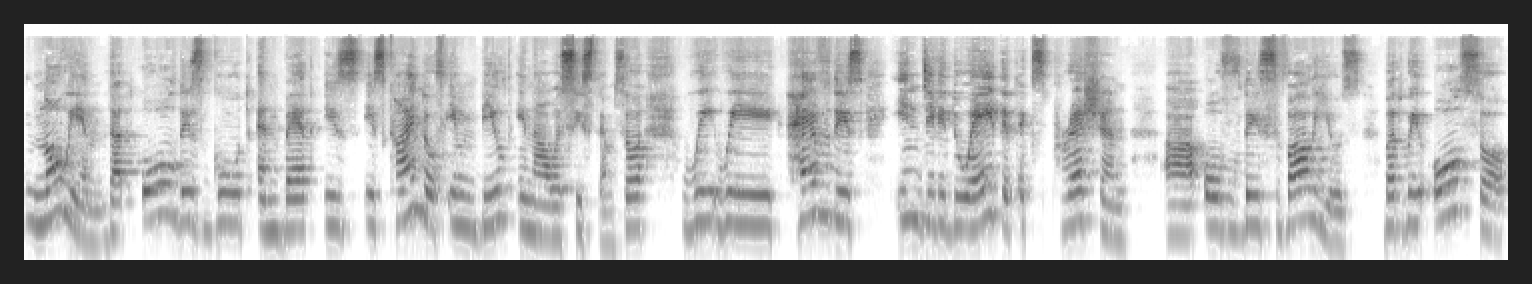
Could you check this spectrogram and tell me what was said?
knowing that all this good and bad is is kind of inbuilt in our system. So we we have this individuated expression uh, of these values but we also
